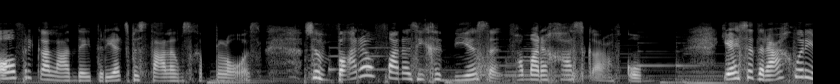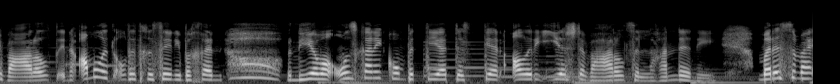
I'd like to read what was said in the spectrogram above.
Afrika lande het reeds bestellings geplaas. So wat daarvan as die genesing van Madagaskar afkom? Jy sit reg oor die wêreld en almal het altyd gesê in die begin, oh, "Nee, maar ons kan nie kompeteer teen al die eerste wêreldse lande nie." Maar dit is vir my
